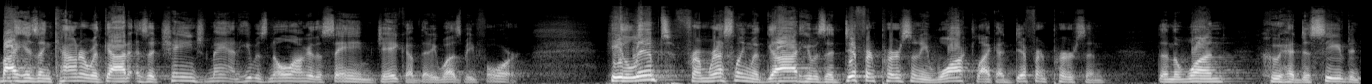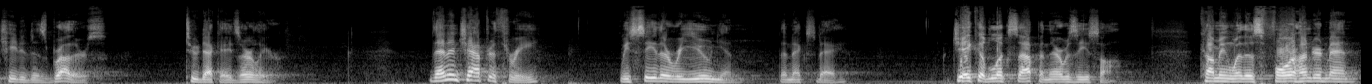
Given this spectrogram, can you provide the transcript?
by his encounter with God as a changed man. He was no longer the same Jacob that he was before. He limped from wrestling with God. He was a different person. He walked like a different person than the one who had deceived and cheated his brothers two decades earlier. Then in chapter 3, we see the reunion the next day. Jacob looks up, and there was Esau coming with his 400 men.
